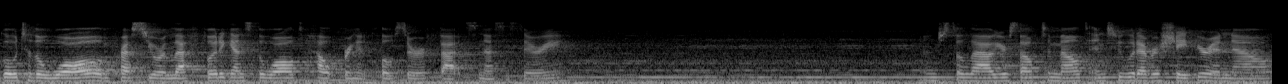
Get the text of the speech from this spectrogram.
go to the wall and press your left foot against the wall to help bring it closer if that's necessary. And just allow yourself to melt into whatever shape you're in now.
